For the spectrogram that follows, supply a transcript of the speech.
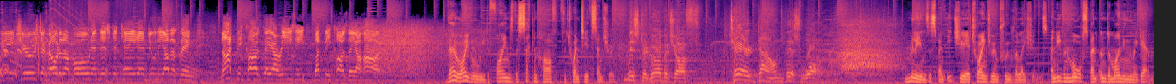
We choose to go to the moon in this decade and do the other things, not because they are easy, but because they are hard. Their rivalry defined the second half of the 20th century. Mr. Gorbachev, tear down this wall. Millions are spent each year trying to improve relations, and even more spent undermining them again.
